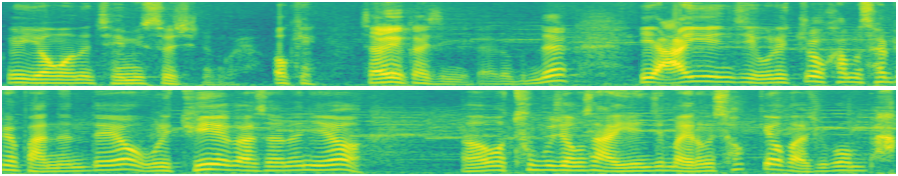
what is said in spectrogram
그 영어는 재밌어지는 거예요. 오케이. 자, 여기까지입니다. 여러분들. 이 ing 우리 쭉 한번 살펴봤는데요. 우리 뒤에 가서는요. 어, 뭐 투부정사 ing 막 이런 게 섞여가지고 막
